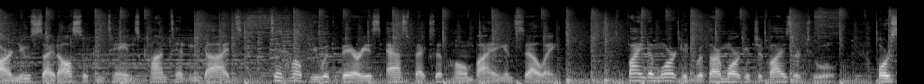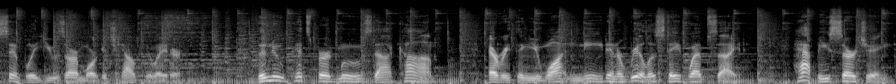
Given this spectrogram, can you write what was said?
Our new site also contains content and guides to help you with various aspects of home buying and selling. Find a mortgage with our Mortgage Advisor tool, or simply use our mortgage calculator. The new PittsburghMoves.com. Everything you want and need in a real estate website. Happy searching!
